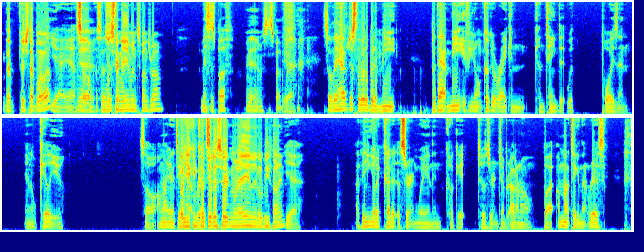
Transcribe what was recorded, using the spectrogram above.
The fish that blow up? Yeah, yeah. So, Yeah. so what's just her a- name in SpongeBob? Mrs. Puff. Yeah, Mrs. Puff. Yeah. so they have just a little bit of meat, but that meat, if you don't cook it right, can taint it with poison, and it'll kill you. So I'm not gonna take. but you can risk. cook it a certain way and it'll be fine. Yeah. I think you gotta cut it a certain way and then cook it to a certain temperature. I don't know, but I'm not taking that risk.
